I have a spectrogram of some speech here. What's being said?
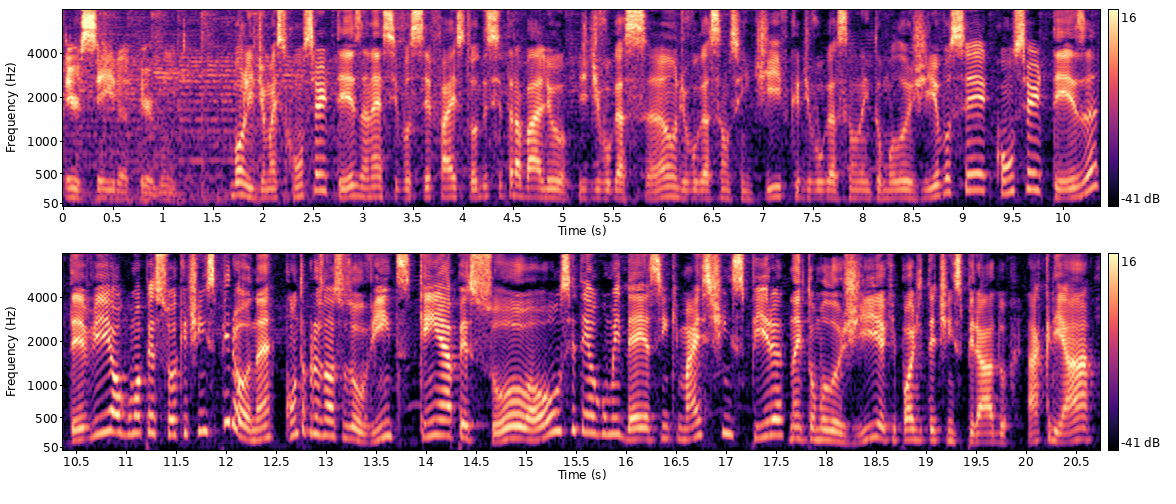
Terceira pergunta. Bom, Lídia, mas com certeza, né? Se você faz todo esse trabalho de divulgação, divulgação científica, divulgação da entomologia, você com certeza teve alguma pessoa que te inspirou, né? Conta para os nossos ouvintes quem é a pessoa ou se tem alguma ideia assim que mais te inspira na entomologia, que pode ter te inspirado a criar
